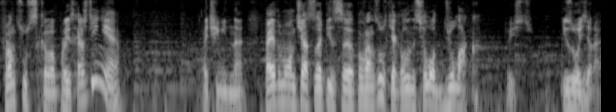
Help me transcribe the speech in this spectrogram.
французского происхождения очевидно. Поэтому он часто записывается по-французски как Ланселот Дюлак, то есть из озера.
